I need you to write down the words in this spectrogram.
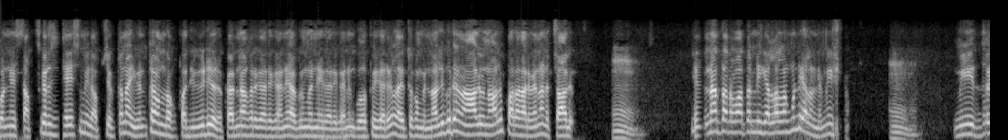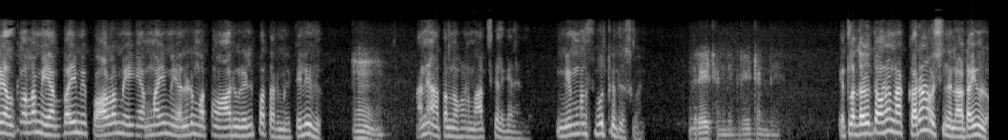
కొన్ని సబ్స్క్రైబ్ చేసి మీకు అప్ చెప్తాను అవి వింటా ఉండి ఒక పది వీడియోలు. కరుణాకర్ గారు కానీ అభిమన్యు గారు కానీ గోపి గారు కానీ అయితే ఒక నలుగురు నాలుగు నాలుగు పదహారు వినండి చాలు. విన్న తర్వాత మీకు వెళ్ళాలనుకుంటే వెళ్ళండి మీ ఇష్టం. మీ ఇద్దరు వెళ్తాం వల్ల మీ అబ్బాయి మీ కోళ్ళ మీ అమ్మాయి మీ అల్లుడు మొత్తం ఆరుగురు వెళ్ళిపోతారు మీకు తెలియదు. అని అతను ఒకటి మార్చగలిగానండి మిమ్మల్ని స్ఫూర్తిగా తీసుకొని గ్రేట్ అండి గ్రేట్ అండి. ఇట్లా జరుగుతా ఉంటే నాకు కరోనా వచ్చిందండి ఆ టైంలో.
